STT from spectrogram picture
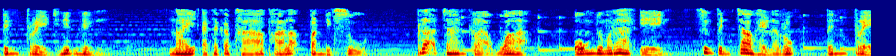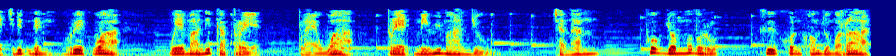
เป็นเปรตชนิดหนึ่ง ในอัตถกถาภาละปันดิตสูตร พระอาจารย์กล่าวว่า องค์ยมราชเองซึ่งเป็นเจ้าแห่งนรก เป็นเปรตชนิดหนึ่ง เรียกว่า เวมานิกาเปรตแปลว่า เปรตมีวิมานอยู่ ฉะนั้น พวกยมมบุรุษคือคนของยมราช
